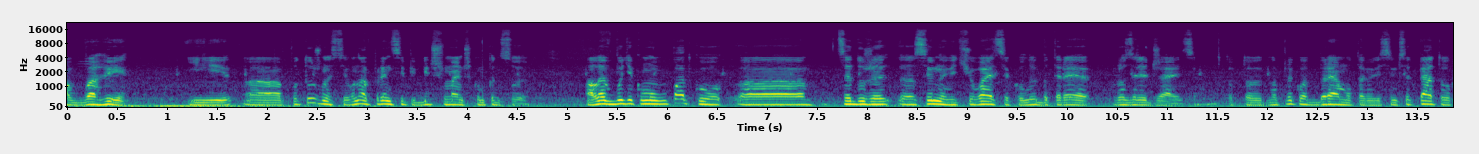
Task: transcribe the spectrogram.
ваги і а, потужності вона, в принципі, більш-менш компенсує. Але в будь-якому випадку а, це дуже е, сильно відчувається, коли батарея розряджається. Тобто, наприклад, беремо там 85-ту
